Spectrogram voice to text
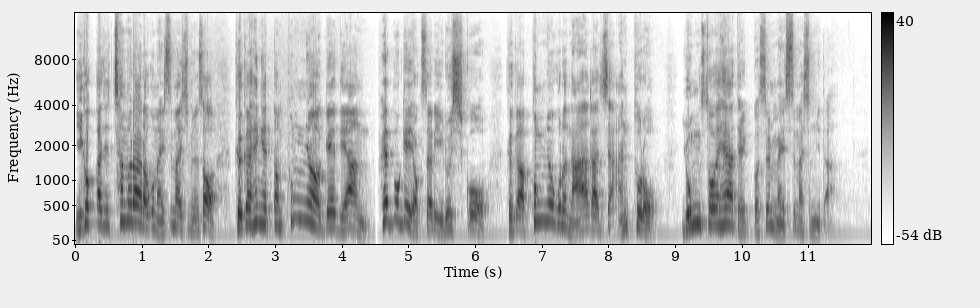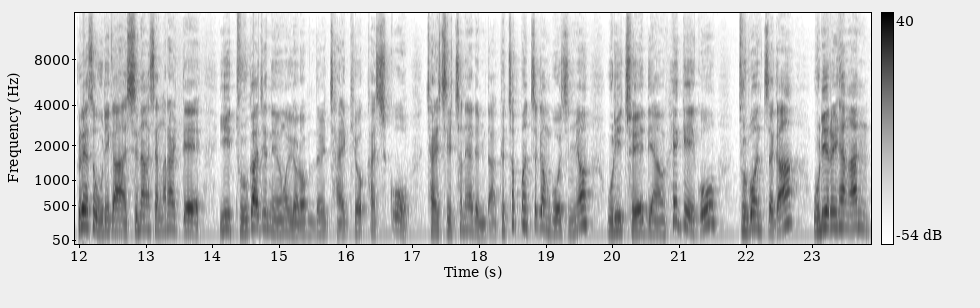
이것까지 참으라라고 말씀하시면서 그가 행했던 폭력에 대한 회복의 역사를 이루시고 그가 폭력으로 나아가지 않도록 용서해야 될 것을 말씀하십니다. 그래서 우리가 신앙생활 할 때 이 두 가지 내용을 여러분들 잘 기억하시고 잘 실천해야 됩니다. 그 첫 번째가 무엇이며 우리 죄에 대한 회개이고 두 번째가 우리를 향한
